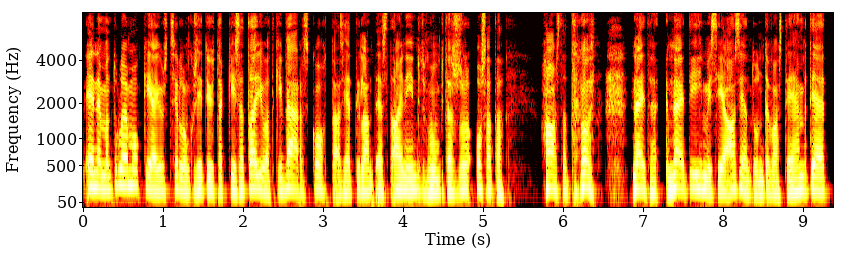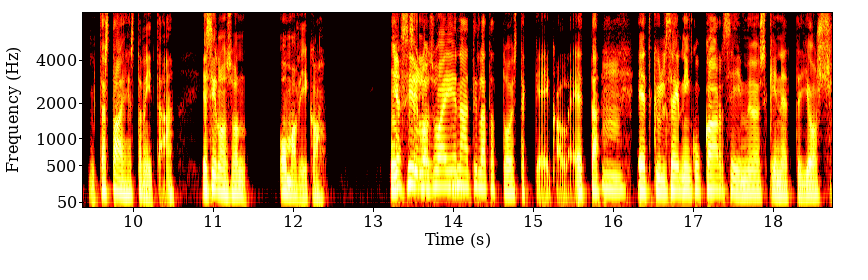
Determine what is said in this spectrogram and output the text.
enemmän tulee mokia just silloin, kun siitä yhtäkkiä sä tajuatkin väärässä kohtaa siellä tilanteessa, että ai niin, nyt mun pitäisi osata haastatella näitä, näitä ihmisiä asiantuntevasti, eihän mä tiedä tästä aiheesta mitään. Ja silloin se on oma vika. Ja silloin, silloin sua ei enää tilata toiste keikalle. Että Mm. että kyllä se niin kuin karsii myöskin, että jos,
